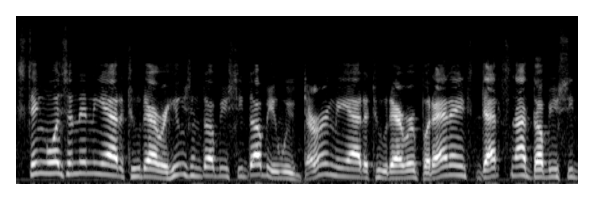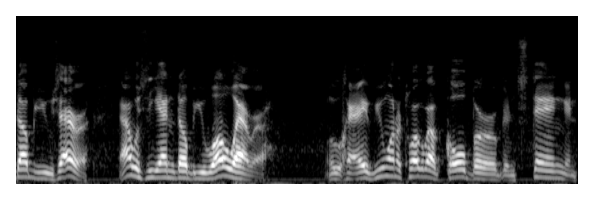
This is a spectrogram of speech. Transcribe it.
Sting wasn't in the Attitude Era. He was in WCW. It was during the Attitude Era, but that ain't that's not WCW's era. That was the NWO era. Okay, if you want to talk about Goldberg and Sting and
